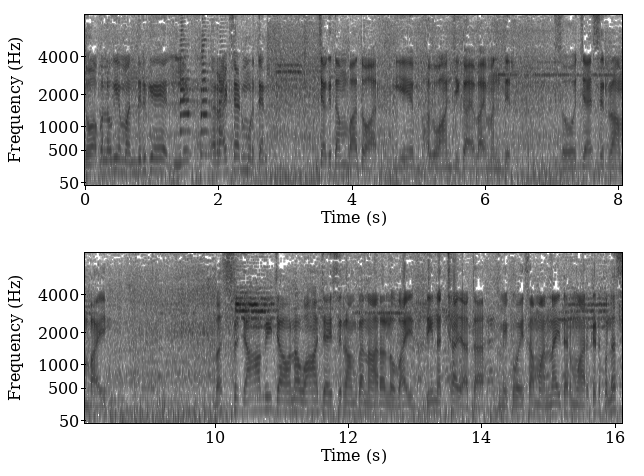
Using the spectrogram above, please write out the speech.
तो अपन लोग ये मंदिर के राइट साइड मुड़ते हैं जगदम्बा द्वार ये भगवान जी का है भाई मंदिर। सो जय श्री राम भाई। बस जहाँ भी जाओ ना वहाँ जय श्री राम का नारा लो भाई। दिन अच्छा जाता है। मेरे को ऐसा मानना इधर मार्केट प्लस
